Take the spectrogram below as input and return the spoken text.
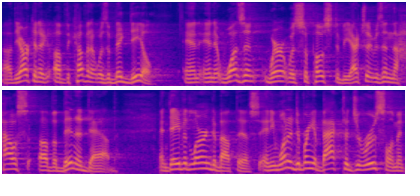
Uh, the Ark of the Covenant was a big deal, and, and it wasn't where it was supposed to be. Actually, it was in the house of Abinadab. And David learned about this, and he wanted to bring it back to Jerusalem. And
